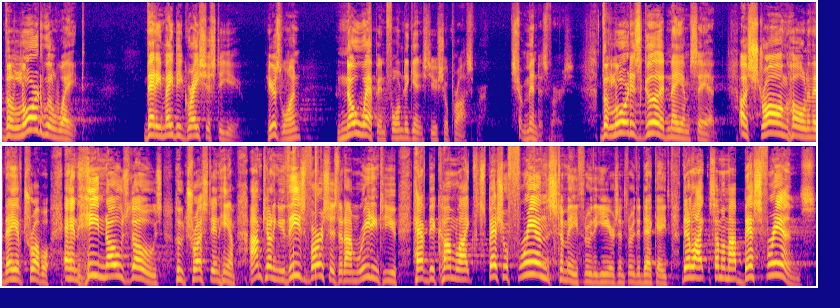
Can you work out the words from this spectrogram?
The Lord will wait that He may be gracious to you. Here's one No weapon formed against you shall prosper. Tremendous verse. The Lord is good, Nahum said, a stronghold in the day of trouble, and He knows those who trust in Him. I'm telling you, these verses that I'm reading to you have become like special friends to me through the years and through the decades. They're like some of my best friends.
